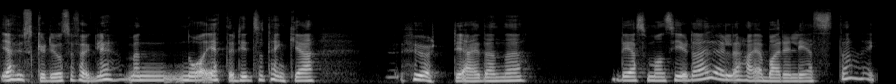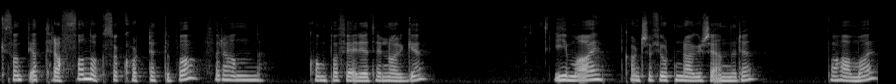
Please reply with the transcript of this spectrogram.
Jeg husker det jo selvfølgelig, men nå i ettertid så tenker jeg Hørte jeg denne det som han sier der, eller har jeg bare lest det? Ikke sant? Jeg traff han nokså kort etterpå, for han kom på ferie til Norge. I mai, kanskje 14 dager senere, på Hamar.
